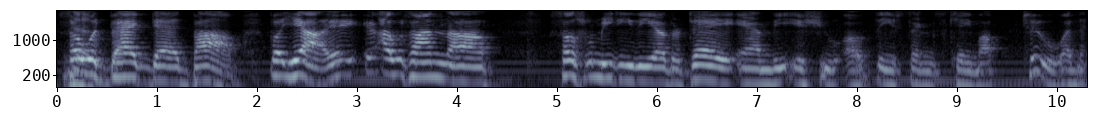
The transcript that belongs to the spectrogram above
So Yeah. would Baghdad Bob. But yeah, I, I was on uh, social media the other day, and the issue of these things came up too. And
